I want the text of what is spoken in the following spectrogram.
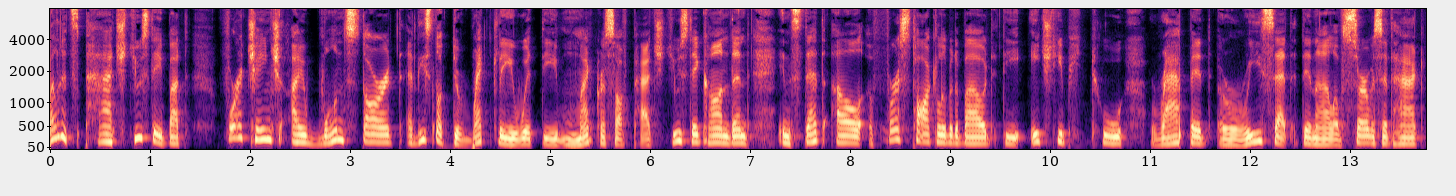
Well, it's Patch Tuesday, but for a change, I won't start, at least not directly, with the Microsoft Patch Tuesday content. Instead, I'll first talk a little bit about the HTTP2 rapid reset denial of service attack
